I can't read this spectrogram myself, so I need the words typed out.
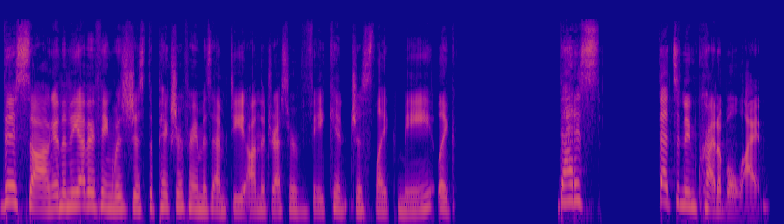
this song and then the other thing was just the picture frame is empty on the dresser vacant just like me. Like that is that's an incredible line.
